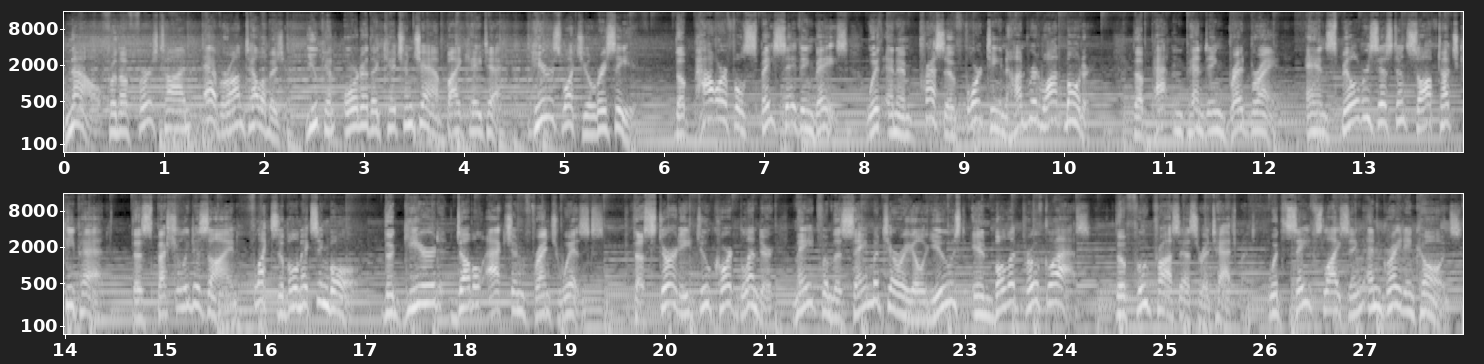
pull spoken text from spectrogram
Now, for the first time ever on television, you can order the Kitchen Champ by K-Tec. Here's what you'll receive. The powerful space-saving base with an impressive 1400 watt motor, the patent-pending bread brain, and spill-resistant soft touch keypad, the specially designed flexible mixing bowl, the geared double action French whisks, the sturdy two quart blender made from the same material used in bulletproof glass, the food processor attachment with safe slicing and grating cones,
